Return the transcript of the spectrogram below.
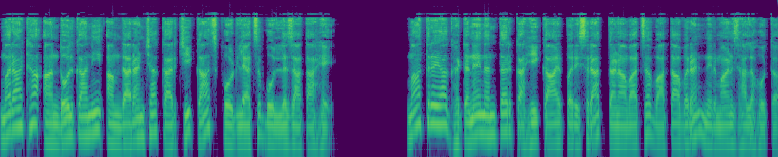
मराठा आंदोलकांनी आमदारांच्या कारची काच फोडल्याचं बोललं जात आहे. मात्र या घटनेनंतर काही काळ परिसरात तणावाचं वातावरण निर्माण झालं होतं.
